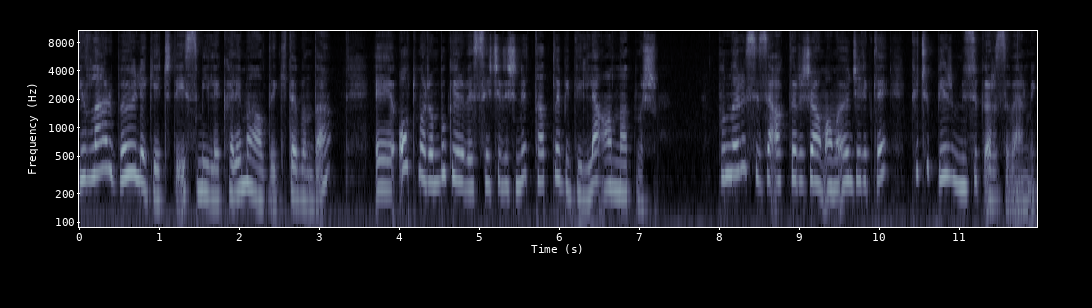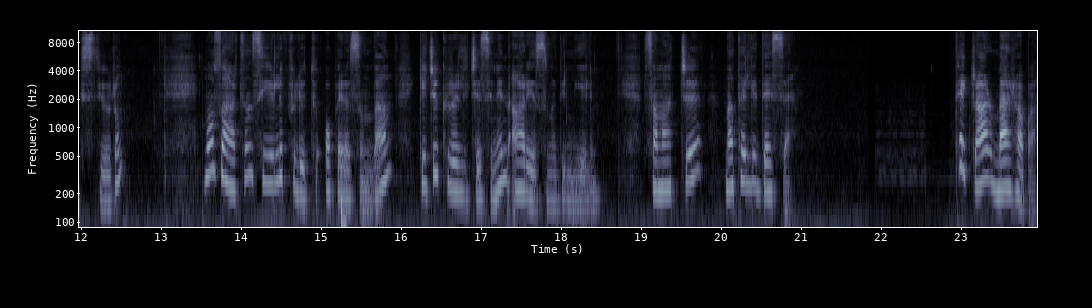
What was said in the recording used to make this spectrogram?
Yıllar Böyle Geçti ismiyle kaleme aldığı kitabında e, Otmar'ın bu göreve seçilişini tatlı bir dille anlatmış. Bunları size aktaracağım ama öncelikle küçük bir müzik arası vermek istiyorum. Mozart'ın Sihirli Flüt operasından Gece Kraliçesi'nin aryasını dinleyelim. Sanatçı Natalie Desse. Tekrar merhaba.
